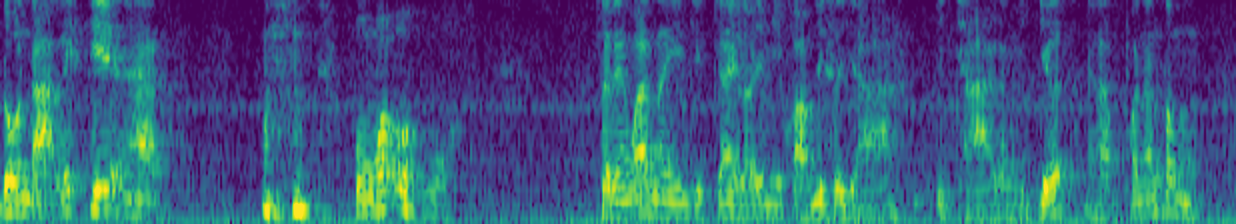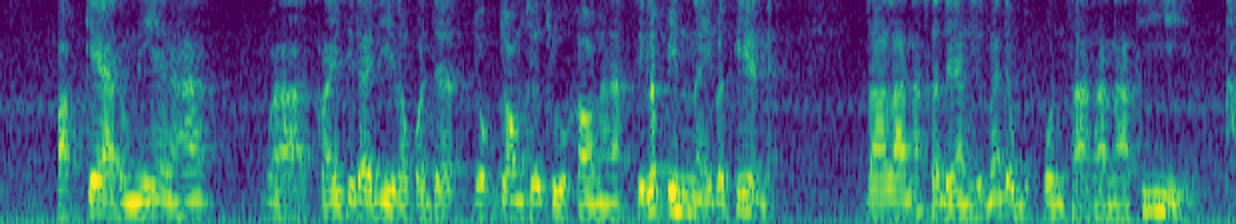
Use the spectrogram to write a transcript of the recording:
โดนด่าเละเทะนะฮะผมว่าโอ้โหแสดงว่าในจิตใจเรายังมีความริษยาอิจฉากันอีกเยอะนะครับ เพราะนั้นต้อง ปรับแก้ตรงนี้นะฮะว่าใครที่ได้ดีเราควรจะยกย่องเชิดชูเขานะฮะศิลปินในประเทศเนี่ยดารานักแสดงหรือแม้แต่บุคคลสาธารณะที่ท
